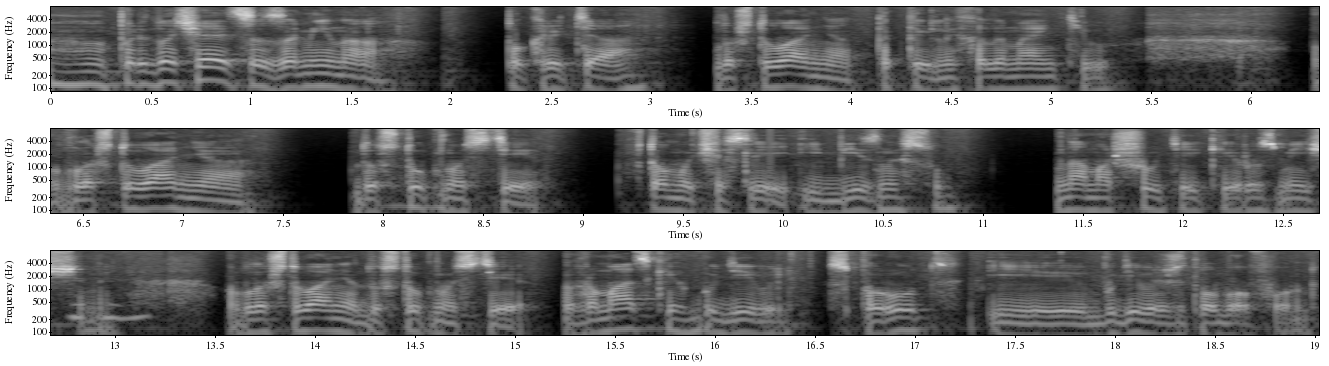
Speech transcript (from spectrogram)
Е, Передбачається заміна покриття, влаштування тактильних елементів, влаштування доступності, в тому числі і бізнесу на маршруті, який розміщений, облаштування доступності громадських будівель, споруд і будівель житлового фонду.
